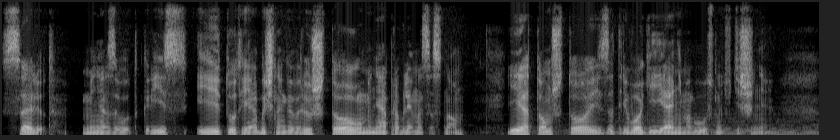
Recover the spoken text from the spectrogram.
Салют, меня зовут Крис, и тут я обычно говорю, что у меня проблемы со сном. И о том, что из-за тревоги я не могу уснуть в тишине.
